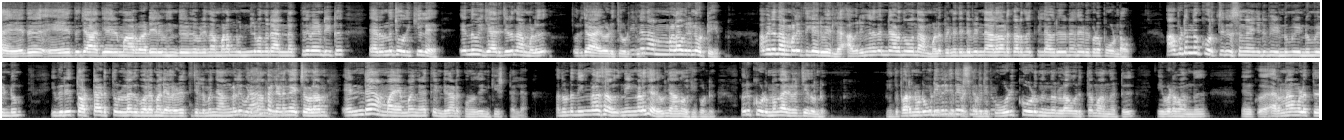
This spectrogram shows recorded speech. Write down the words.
ഏത് ഏത് ജാതിയായാലും മാർവാടിയായാലും ഹിന്ദു ആയാലും നമ്മളെ മുന്നിൽ വന്നൊരു അന്നത്തിന് വേണ്ടിയിട്ട് ഇറന്ന് ചോദിക്കില്ലേ എന്ന് വിചാരിച്ചിട്ട് നമ്മൾ ഒരു ചായ മേടിച്ചു കൊടുക്കും പിന്നെ നമ്മൾ അവർ നോട്ട് ചെയ്യും. അപ്പം പിന്നെ നമ്മളെത്തിക്ക് അവർ വരില്ല. അവരിങ്ങനെ തന്നെ നടന്നു പോകും. നമ്മൾ പിന്നെ ഇതിന്റെ പിന്നാലെ നടക്കാതെ നിൽക്കില്ല അവർ ഇങ്ങനെ സൈഡിൽ കൂടെ പോകുന്നുണ്ടാവും അവിടെ നിന്ന് കുറച്ച് ദിവസം കഴിഞ്ഞിട്ട് വീണ്ടും വീണ്ടും വീണ്ടും ഇവർ തൊട്ടടുത്തുള്ള ഇതുപോലെ മലയാളം എത്തി ചെല്ലുമ്പോൾ ഞങ്ങൾ ഇവിടെ കല്യാണം കഴിച്ചോളാം. എന്റെ അമ്മായിയമ്മ ഇങ്ങനെ തെണ്ടി നടക്കുന്നത് എനിക്ക് ഇഷ്ടമല്ല അതുകൊണ്ട് നിങ്ങളെ സൗ നിങ്ങളെ ചിലവ് ഞാൻ നോക്കിക്കൊണ്ട് ഒരു കുടുംബം കാര്യങ്ങൾ ചെയ്തുകൊണ്ട് ഇത് പറഞ്ഞോടുകൂടി ഇവർക്ക് ദേഷ്യം ഇവർ കോഴിക്കോട് നിന്നുള്ള ഒരുത്തം വന്നിട്ട് ഇവിടെ വന്ന് എറണാകുളത്ത്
